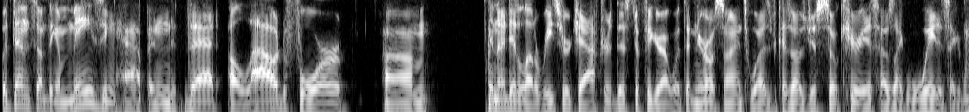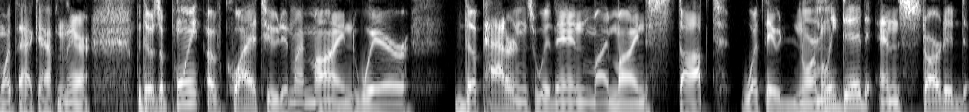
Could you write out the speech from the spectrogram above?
But then something amazing happened that allowed for, um, and I did a lot of research after this to figure out what the neuroscience was because I was just so curious. I was like, wait a second, what the heck happened there? But there was a point of quietude in my mind where the patterns within my mind stopped what they normally did and started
